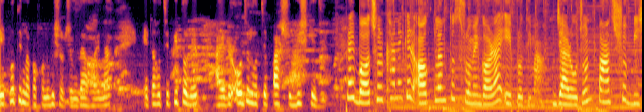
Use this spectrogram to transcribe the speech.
এই প্রতিমা কখনো বিসর্জন দেওয়া হয় না। এটা হচ্ছে পিতলের আর এটার ওজন হচ্ছে পাঁচশো বিশ কেজি। প্রায় বছর খানেকের অক্লান্ত শ্রমে গড়া এই প্রতিমা, যার ওজন পাঁচশো বিশ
